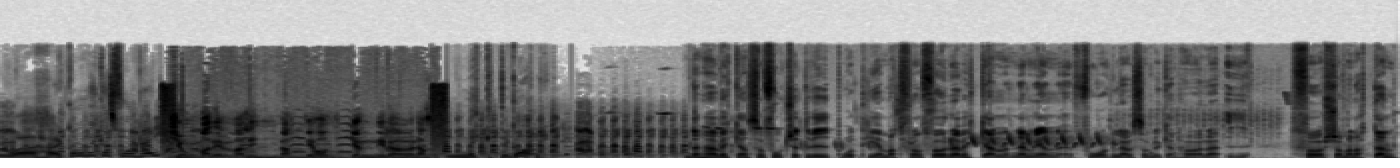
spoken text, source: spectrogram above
Och här kommer veckans fågel. Tjo vad det var livat i holken i lördags. Näktergal. Den här veckan så fortsätter vi på temat från förra veckan, nämligen fåglar som du kan höra i försommarnatten.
